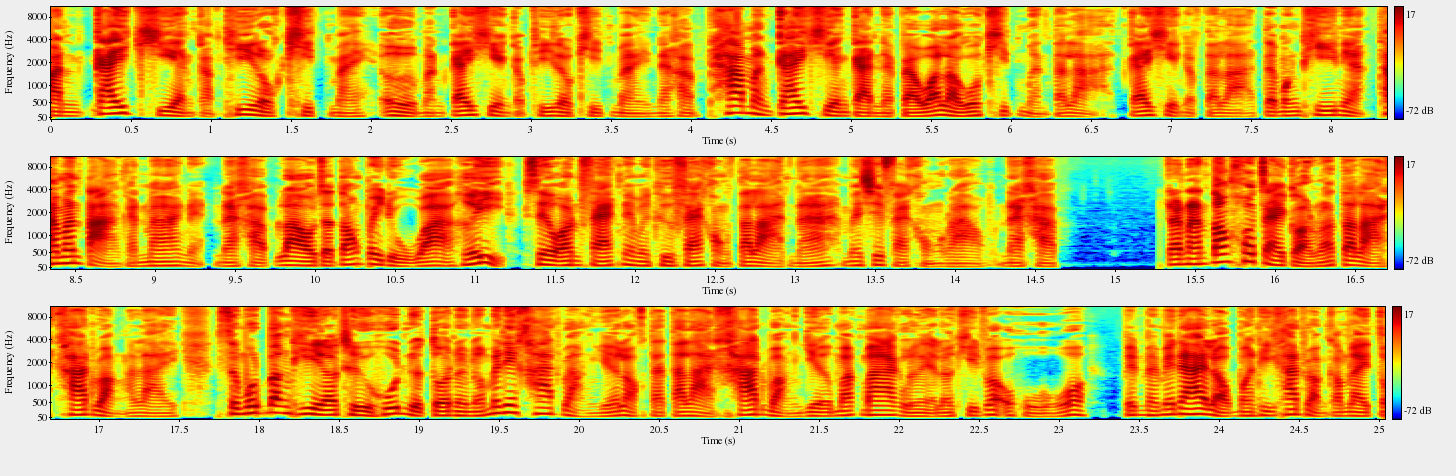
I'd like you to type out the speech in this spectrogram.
มันใกล้เคียงกับที่เราคิดไหมเออมันใกล้เคียงกับที่เราคิดไหมนะครับถ้ามันใกล้เคียงกันเนี่ยแปลว่าเราก็คิดเหมือนตลาด ใกล้เคียงกับตลาด แต่บางทีเนี่ยถ้ามันต่างกันมากเนี่ยนะครับเราจะต้องไปดูว่าเฮ้ยเซลล์ออนแฟกเนี่ยมันคือแฟกของตลาดนะ ไม่ใช่แฟกของเรานะครับ ดังนั้นต้องเข้าใจก่อนว่าตลาดคาดหวังอะไร สมมติบางทีเราถือหุ้นอยู่ตัวหนึ่งเราไม่ได้คาดหวังเยอะหรอกแต่ตลาดคาดหวังเยอะมากๆเลย เราคิดว่าโอ้โห เป็นไปไม่ได้หรอกบางทีคาดหวังกำไรโต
